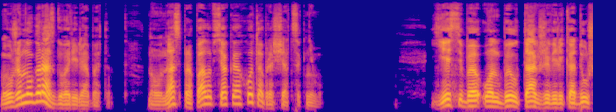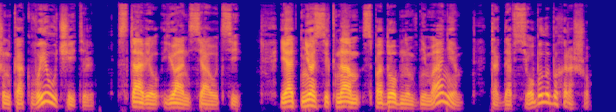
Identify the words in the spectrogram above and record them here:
Мы уже много раз говорили об этом, но у нас пропала всякая охота обращаться к нему. Если бы он был так же великодушен, как вы, учитель, вставил Юань Сяо Ци, и отнесся к нам с подобным вниманием, тогда все было бы хорошо.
